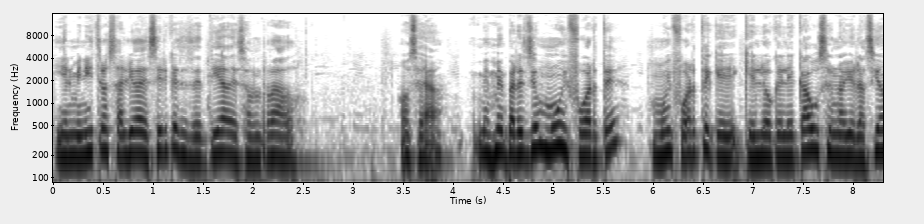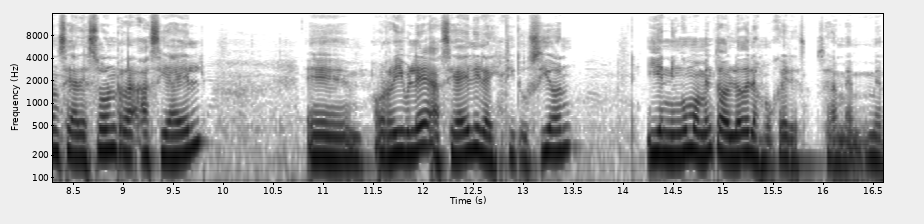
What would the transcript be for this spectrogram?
y el ministro salió a decir que se sentía deshonrado. O sea, me, me pareció muy fuerte, muy fuerte que, que lo que le cause una violación sea deshonra hacia él, eh, horrible, hacia él y la institución, y en ningún momento habló de las mujeres. O sea, me, me-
